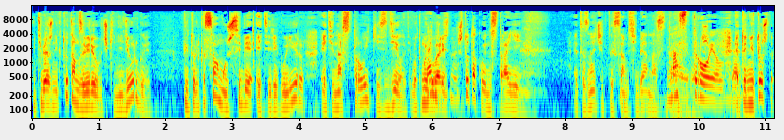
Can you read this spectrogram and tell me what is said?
У тебя же никто там за веревочки не дергает. Ты только сам можешь себе эти регулировать, эти настройки сделать. Вот мы Конечно. говорим, что такое настроение? Это значит, ты сам себя настраиваешь. Настроил, да. Это не то, что,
